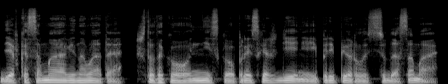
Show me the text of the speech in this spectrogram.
Девка сама виновата, что такого низкого происхождения и приперлась сюда сама.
